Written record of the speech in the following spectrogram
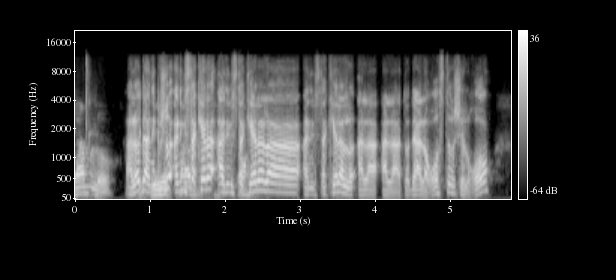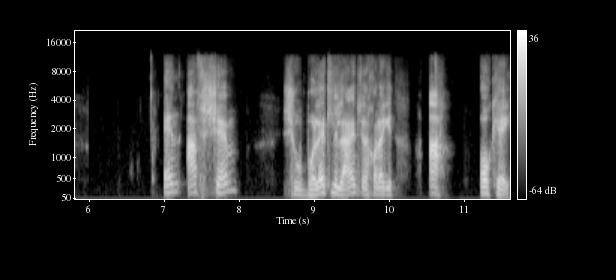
גם לא. אני לא יודע, אני פשוט, אני. מסתכל, אני מסתכל על ה... אני מסתכל על, על, על, אתה יודע, על ה roster של Raw, אין אף שם שהוא בולט לי לעין שאני יכול להגיד, אה, אוקיי,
